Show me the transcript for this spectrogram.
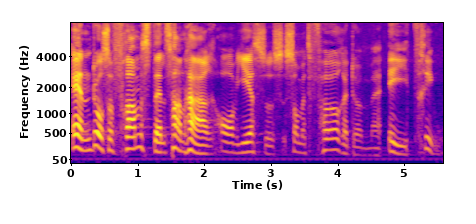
Ändå så framställs han här av Jesus som ett föredöme i tro.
